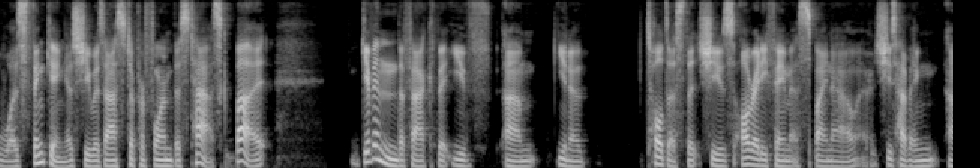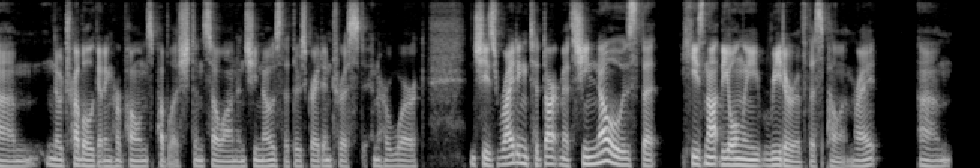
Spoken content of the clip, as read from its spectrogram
was thinking as she was asked to perform this task. But given the fact that you've, um, you know, told us that she's already famous by now. She's having um, no trouble getting her poems published and so on. And she knows that there's great interest in her work. And she's writing to Dartmouth. She knows that he's not the only reader of this poem, right? Um,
